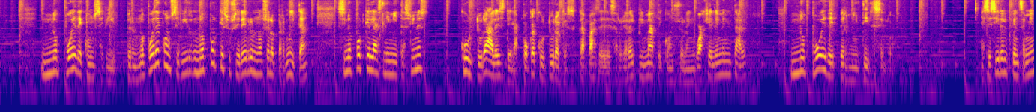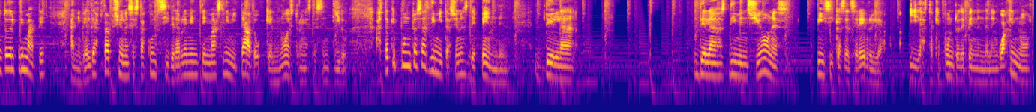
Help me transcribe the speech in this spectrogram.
no puede concebir, pero no puede concebir no porque su cerebro no se lo permita, sino porque las limitaciones culturales de la poca cultura que es capaz de desarrollar el primate con su lenguaje elemental, no puede permitírselo. Es decir, el pensamiento del primate a nivel de abstracciones está considerablemente más limitado que el nuestro en este sentido. ¿Hasta qué punto esas limitaciones dependen de la de las dimensiones físicas del cerebro y, hasta qué punto dependen del lenguaje no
